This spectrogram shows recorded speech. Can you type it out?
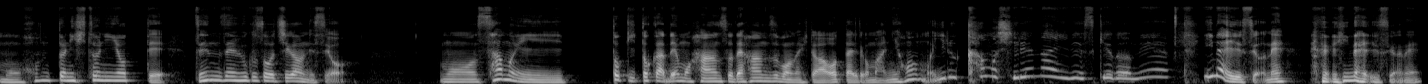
もう本当に人によって全然服装違うんですよもう寒い時とかでも半袖半ズボンの人はおったりとかまあ日本もいるかもしれないですけどね。いないですよね。いないですよね。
